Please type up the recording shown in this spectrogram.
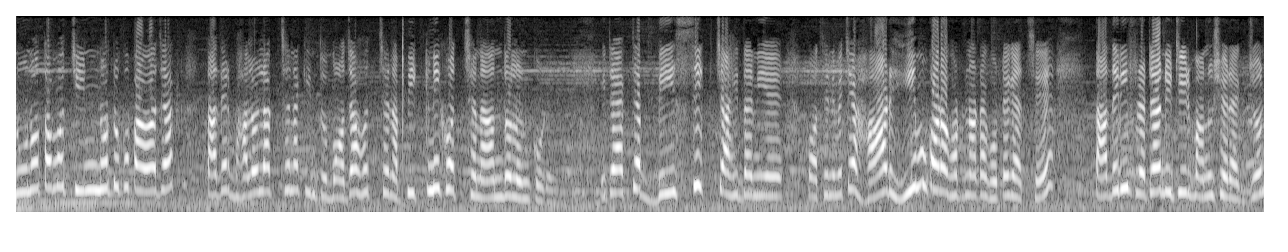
ন্যূনতম চিহ্নটুকু পাওয়া যাক তাদের ভালো লাগছে না কিন্তু মজা হচ্ছে না পিকনিক হচ্ছে না আন্দোলন করে। এটা একটা বেসিক চাহিদা নিয়ে পথে নেমেছে হাড় হিম করা ঘটনাটা ঘটে গেছে। তাদেরই ফ্রেটার্নিটির মানুষের একজন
